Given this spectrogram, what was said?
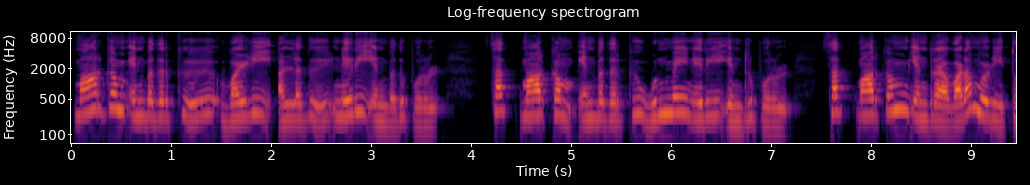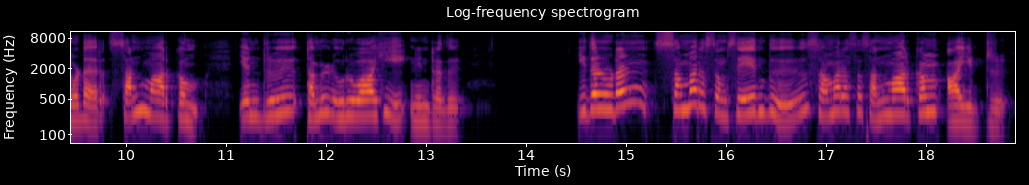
மார்க்கம் என்பதற்கு வழி அல்லது நெறி என்பது பொருள். சத் மார்க்கம் என்பதற்கு உண்மை நெறி என்று பொருள். சத் மார்க்கம் என்ற வடமொழி தொடர் சன்மார்க்கம் என்று தமிழ் உருவாகி நின்றது. இதனுடன் சமரசம் சேர்ந்து சமரச சன்மார்க்கம் ஆயிற்று.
